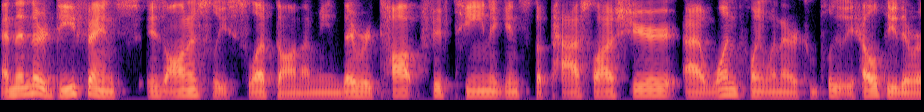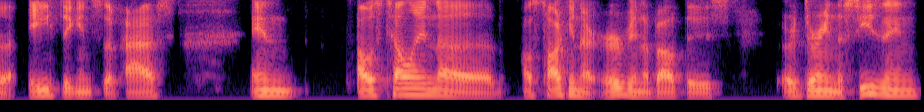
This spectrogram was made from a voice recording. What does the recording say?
And then their defense is honestly slept on. I mean, they were top 15 against the pass last year. At one point, when they were completely healthy, they were eighth against the pass. And I was telling, uh, I was talking to Irvin about this or during the season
